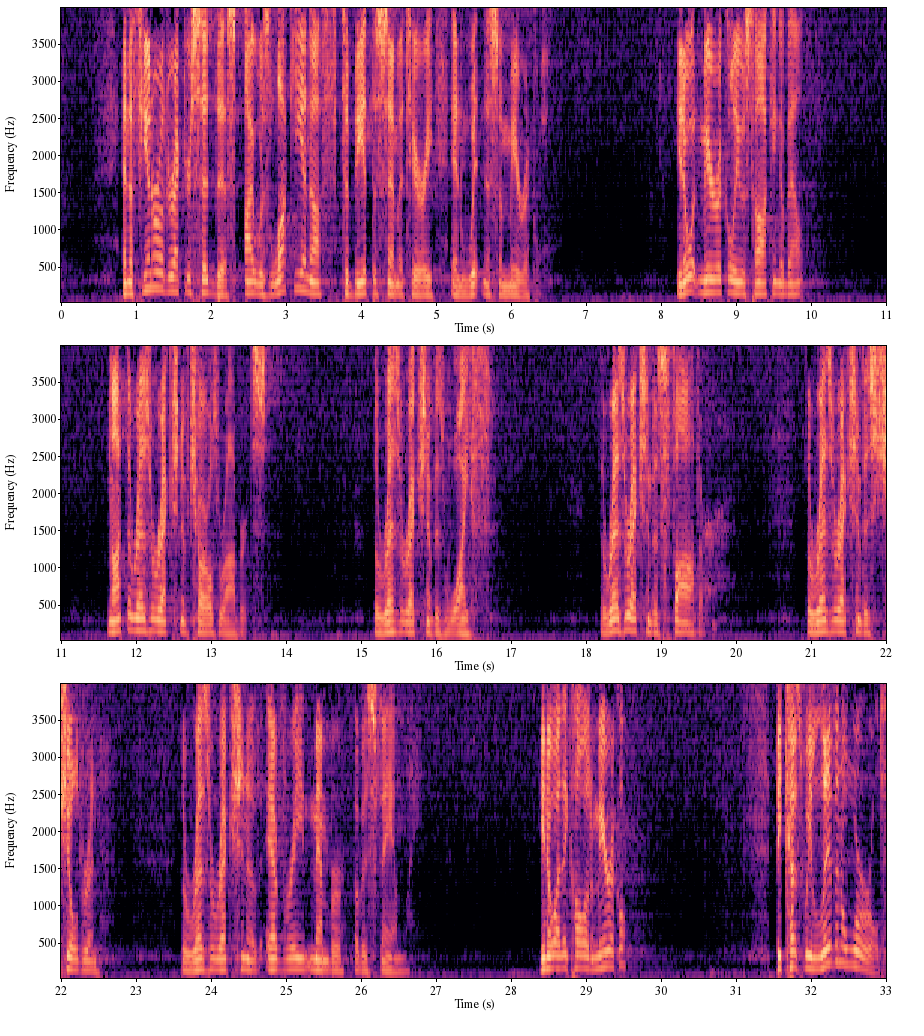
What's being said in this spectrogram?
and the funeral director said this I was lucky enough to be at the cemetery and witness a miracle. You know what miracle he was talking about? Not the resurrection of Charles Roberts, the resurrection of his wife the resurrection of his father, the resurrection of his children, the resurrection of every member of his family. You know why they call it a miracle? Because we live in a world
